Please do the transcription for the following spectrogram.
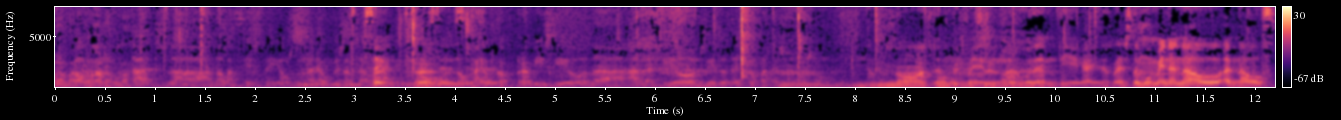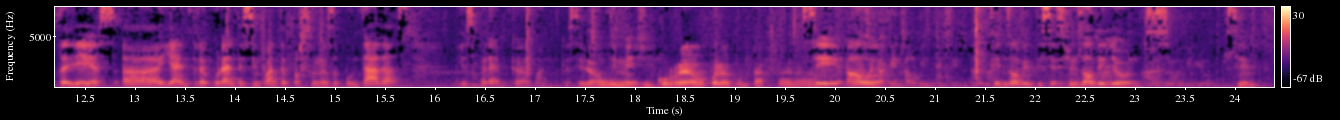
Els resultats de, de la festa ja els donareu més endavant. Sí. No, sí, no fareu sí. cap previsió d'adhesions i tot això perquè això no... No, és de molt difícil. no podem dir gaire res. De moment en, el, en els tallers eh, hi ha entre 40 i 50 persones apuntades i esperem que, bueno, que s'hi apunti més gent. Hi ha un correu per apuntar-se, no? Sí, el... fins al 26 de Fins al 26, fins al dilluns. Ah, no, dilluns. Sí. Mm.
